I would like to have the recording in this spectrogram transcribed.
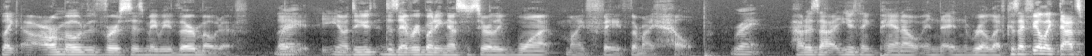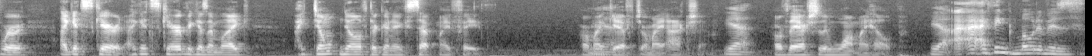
like our motive versus maybe their motive? Like, Right. you know, do you, does everybody necessarily want my faith or my help? Right. How does that you think pan out in in real life? Because I feel like that's where I get scared. I get scared because I'm like, I don't know if they're going to accept my faith, or my Yeah. gift, or my action, Yeah. or if they actually want my help. Yeah, I, I think motive is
